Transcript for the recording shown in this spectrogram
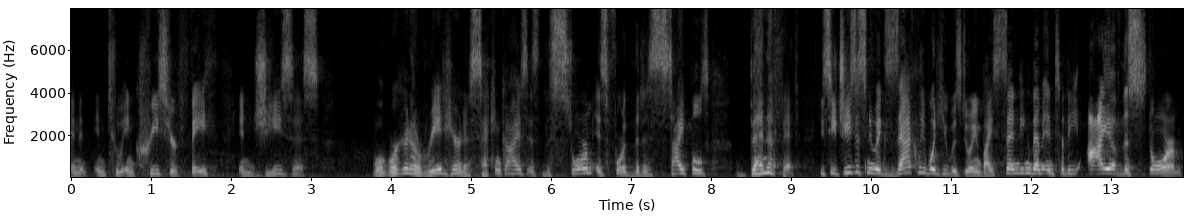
and, and to increase your faith in Jesus, what we're going to read here in a second, guys, is the storm is for the disciples' benefit. You see, Jesus knew exactly what he was doing by sending them into the eye of the storm.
